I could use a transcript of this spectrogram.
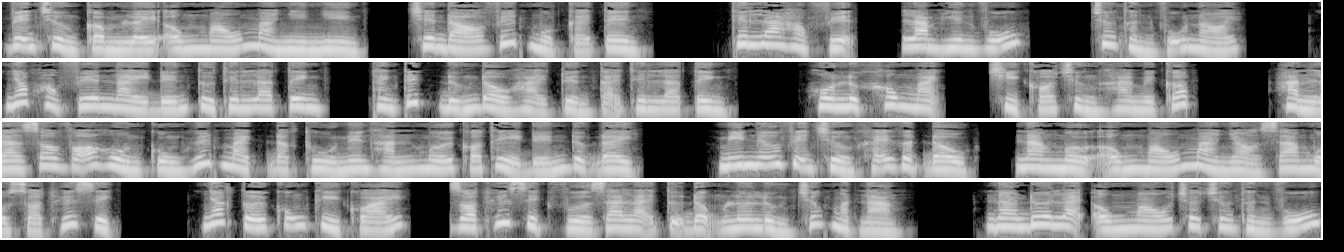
Viện trưởng cầm lấy ống máu mà nhìn nhìn, trên đó viết một cái tên. Thiên La học viện, Lam Hiên Vũ. Trương Thần Vũ nói, nhóc học viên này đến từ Thiên La Tinh, thành tích đứng đầu hải tuyển tại Thiên La Tinh. Hồn lực không mạnh, chỉ có chừng 20 cấp. Hẳn là do võ hồn cùng huyết mạch đặc thù nên hắn mới có thể đến được đây. Mỹ nữ viện trưởng khẽ gật đầu, nàng mở ống máu mà nhỏ ra một giọt huyết dịch. Nhắc tới cũng kỳ quái, giọt huyết dịch vừa ra lại tự động lơ lửng trước mặt nàng. Nàng đưa lại ống máu cho Trương Thần Vũ,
